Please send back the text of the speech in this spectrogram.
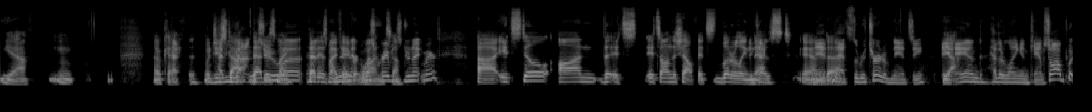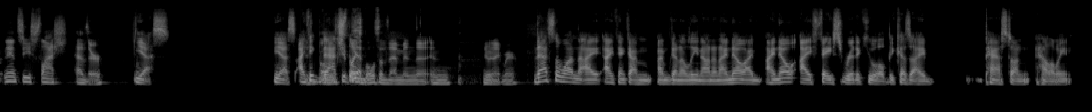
yeah. Mm. Okay. Would you Have stop? gotten That is to, my uh, that have is my favorite Wes one. Craven's so. New Nightmare. Uh, it's still on the it's it's on the shelf. It's literally Because next. And Nan- uh, that's the return of Nancy yeah. and Heather Langenkamp. So I'll put Nancy slash Heather. yes. Yes, I think that's she the plays both of them in the in New Nightmare. that's the one I, I think I'm I'm gonna lean on, and I know I I know I face ridicule because I passed on Halloween.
